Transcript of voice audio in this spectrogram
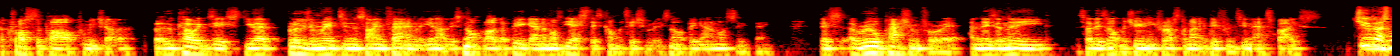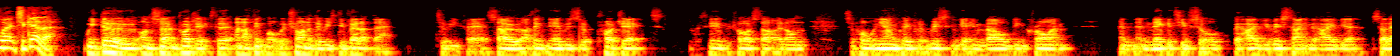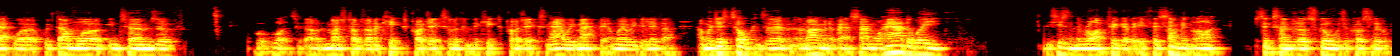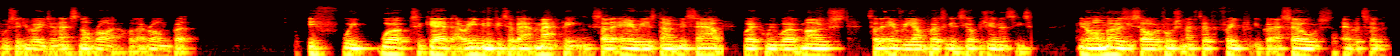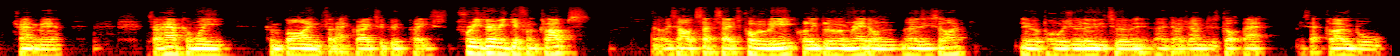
across the park from each other, but who coexist. You have blues and reds in the same family. You know, it's not like a big animosity. Yes, there's competition, but it's not a big animosity thing. There's a real passion for it, and there's a need. So there's an opportunity for us to make a difference in that space. Do you guys um, work together? We do on certain projects, that, and I think what we're trying to do is develop that. To be fair, so I think there was a project I was here before I started on supporting young people at risk of getting involved in crime and, and negative sort of behaviour, risk taking behaviour. So that work we've done work in terms of what uh, most clubs on a kicks project to look at the kicks projects and how we map it and where we deliver. And we're just talking to them at the moment about saying, well, how do we? This isn't the right figure, but if there's something like 600 odd schools across the Liverpool City region, that's not right. I got that wrong, but if we work together, even if it's about mapping so that areas don't miss out, where can we work most so that every young person gets the opportunities? You know, on Merseyside, we're fortunate enough to have three, you've got ourselves, Everton, Tranmere. So how can we combine for that greater good piece? Three very different clubs. It's hard to say it's probably equally blue and red on Merseyside. Liverpool, as you alluded to uh, a minute ago, James has got that. It's that global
